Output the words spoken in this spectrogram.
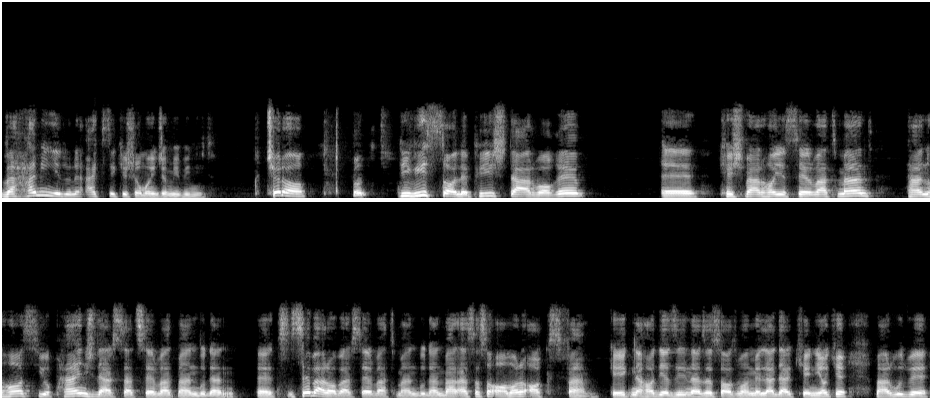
و همین یه دونه عکسی که شما اینجا می‌بینید چرا؟ چون 200 سال پیش در واقع کشورهای ثروتمند تنها 35 درصد ثروتمند بودن سه برابر ثروتمند بودن بر اساس آمار آکسفم که یک نهادی از این نظر سازمان ملل در کنیا که مربوط به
